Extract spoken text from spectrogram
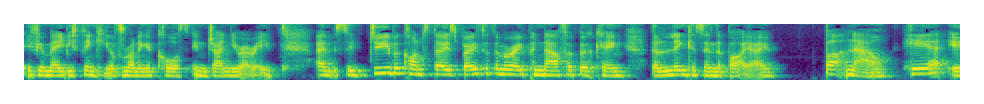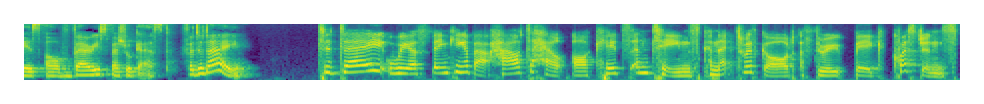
if you're maybe thinking of running a course in January. Um, so do book onto those. Both of them are open now for booking. The link is in the bio. But now, here is our very special guest for today. Today, we are thinking about how to help our kids and teens connect with God through big questions.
